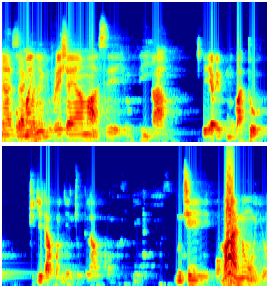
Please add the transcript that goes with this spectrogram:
nazaalibwa omanyi nayo. pressure y'amaaso eyo? Eh, um, eya- e- mu bato tugiyita congenital glaucoma. Nti omwana oyo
